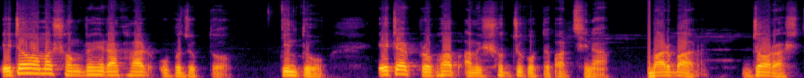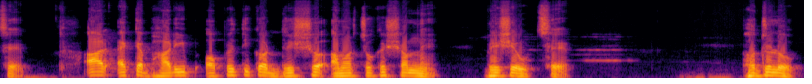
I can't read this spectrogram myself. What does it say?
এটাও আমার সংগ্রহে রাখার উপযুক্ত। কিন্তু এটার প্রভাব আমি সহ্য করতে পারছি না। বারবার জ্বর আসছে। আর একটা ভারী অপ্রীতিকর দৃশ্য আমার চোখের সামনে ভেসে উঠছে। ভদ্রলোক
